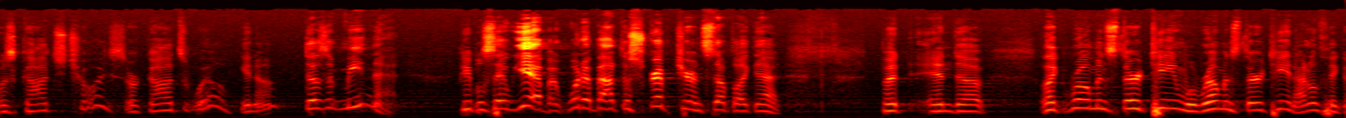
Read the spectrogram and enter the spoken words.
was God's choice or God's will, you know? Doesn't mean that. People say, yeah, but what about the scripture and stuff like that? But, and uh, like Romans 13, well, Romans 13, I don't think,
